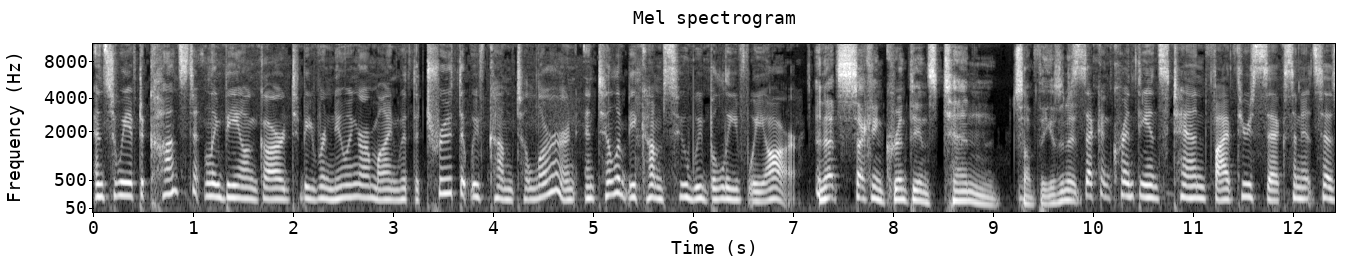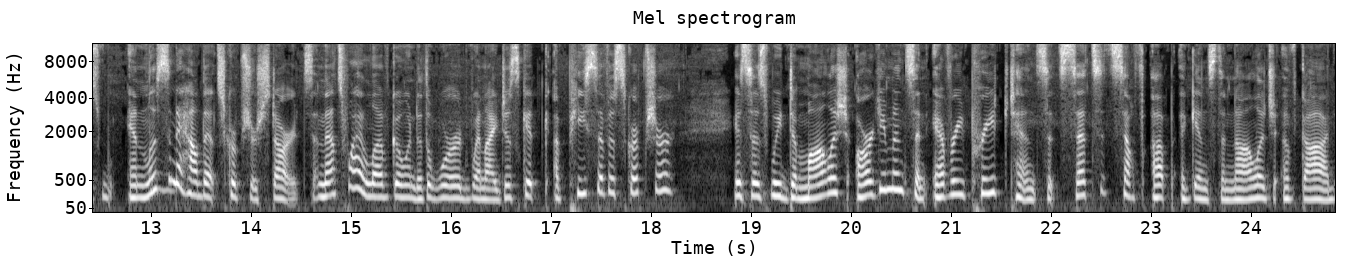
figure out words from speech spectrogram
And so we have to constantly be on guard to be renewing our mind with the truth that we've come to learn until it becomes who we believe we are. And that's Second Corinthians 10 something, isn't it? Second Corinthians 10, 5 through 6. And it says, and listen to how that scripture starts. And that's why I love going to the word when I just get a piece of a scripture. It says, We demolish arguments and every pretense that sets itself up against the knowledge of God,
